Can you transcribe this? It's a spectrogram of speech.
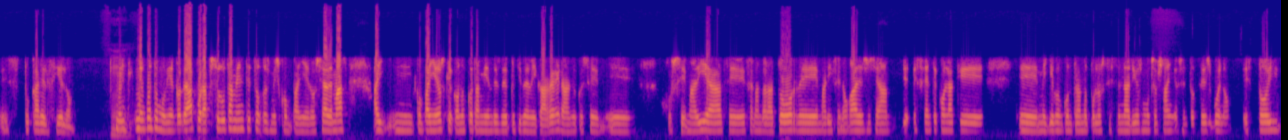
es tocar el cielo. Mm. Me, encuentro muy bien rodeada por absolutamente todos mis compañeros. Y además hay mm, compañeros que conozco también desde el principio de mi carrera, yo que sé, eh, José María, eh, Fernando Latorre, Marife Nogales, o sea, es gente con la que eh, me llevo encontrando por los escenarios muchos años. Entonces, bueno, estoy,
